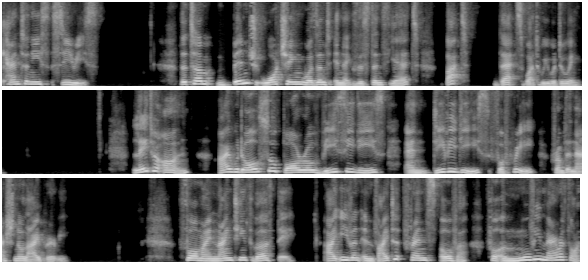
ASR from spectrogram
Cantonese series. The term binge watching wasn't in existence yet, but that's what we were doing. Later on, I would also borrow VCDs and DVDs for free from the National Library. For my 19th birthday, I even invited friends over for a movie marathon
